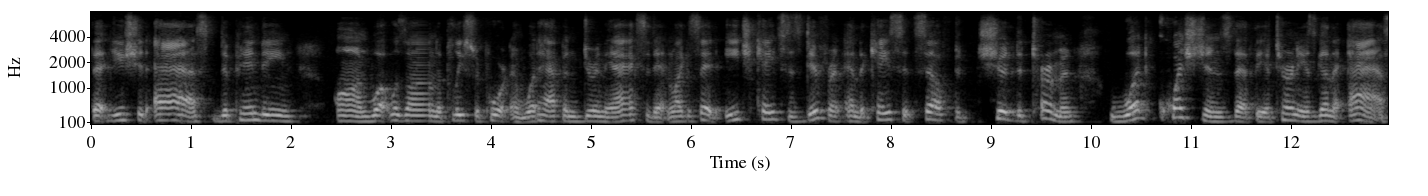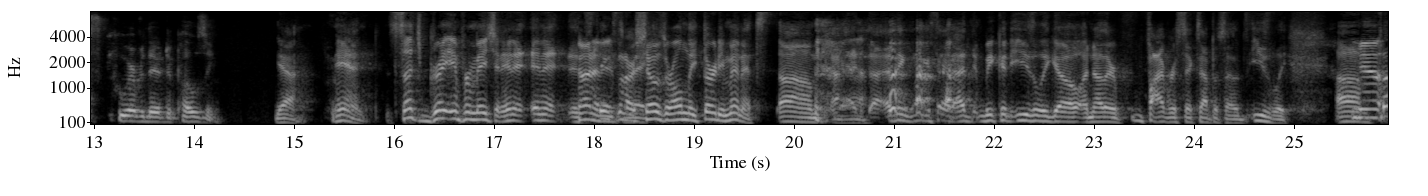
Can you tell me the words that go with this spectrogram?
that you should ask depending on what was on the police report and what happened during the accident. And like I said, each case is different, and the case itself should determine what questions that the attorney is going to ask whoever they're deposing. Yeah, man, such great information, and it and it, it stinks that our shows are only thirty minutes. Um, yeah. I, I, think, like I said, I, we could easily go another five or six episodes easily. Um, you know, so,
